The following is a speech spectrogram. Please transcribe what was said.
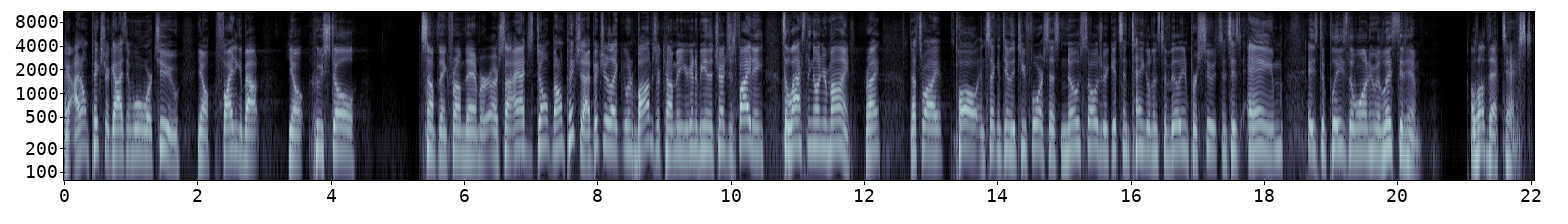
Like, I don't picture guys in World War II, you know, fighting about, you know, who stole something from them or, or something. I just don't, I don't picture that. I picture like when bombs are coming, you're going to be in the trenches fighting. It's the last thing on your mind, right? That's why Paul in 2 Timothy 2 4 says, No soldier gets entangled in civilian pursuit since his aim is to please the one who enlisted him. I love that text.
